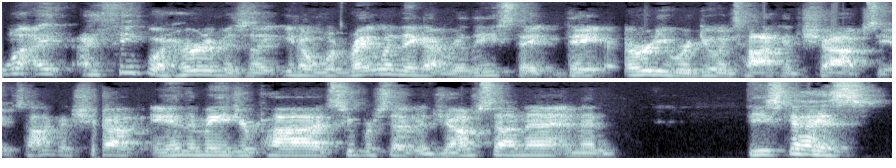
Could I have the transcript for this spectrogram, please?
Well, I, I think what hurt him is like you know when, right when they got released, they they already were doing talking shops. You have talking shop and the major pod. Super Seven jumps on that, and then these guys,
